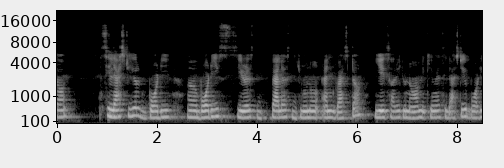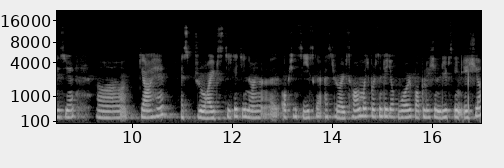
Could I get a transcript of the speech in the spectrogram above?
the celestial body body Ceres Pallas Juno and Vesta ये सारे जो नाम लिखे हुए हैं सिलेस्टियल बॉडीज़ जो हैं क्या हैं? एस्ट्रॉइड्स ठीक है जी ना ऑप्शन सी इसका asteroids how much percentage of world population lives in Asia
